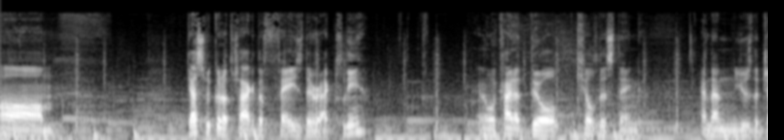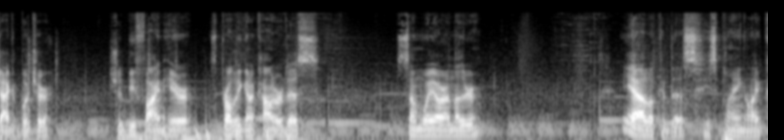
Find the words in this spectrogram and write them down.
Um... Guess we could attack the face directly. And we'll kind of deal kill this thing. And then use the Jagged Butcher. Should be fine here. It's probably gonna counter this. Some way or another. Yeah, look at this. He's playing like...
